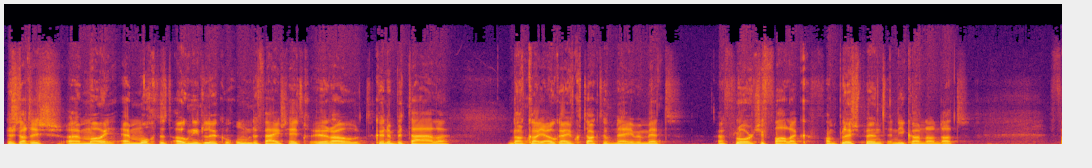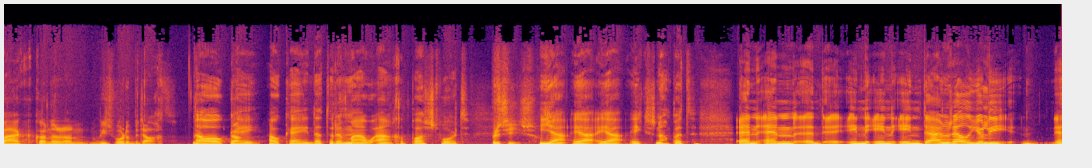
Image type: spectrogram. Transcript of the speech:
dus dat is eh, mooi. En mocht het ook niet lukken om de 75 euro te kunnen betalen... dan kan je ook even contact opnemen met uh, Floortje Valk van Pluspunt. En die kan dan dat... Vaak kan er dan iets worden bedacht. Oh, Oké, oké, dat er een mouw aangepast wordt. Precies. Ja, ja, ja, ik snap het. En, en eh, in, in, in Duinrel, jullie eh,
